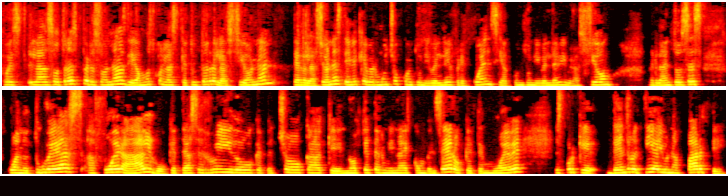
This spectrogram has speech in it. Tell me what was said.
Pues las otras personas, digamos, con las que tú te relacionan, te relacionas, tiene que ver mucho con tu nivel de frecuencia, con tu nivel de vibración, ¿verdad? Entonces, cuando tú veas afuera algo que te hace ruido, que te choca, que no te termina de convencer o que te mueve, es porque dentro de ti hay una parte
